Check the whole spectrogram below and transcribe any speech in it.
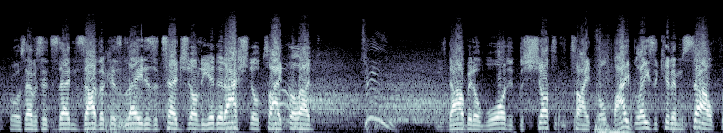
Of course, ever since then, Zavok has laid his attention on the international title and he's now been awarded the shot at the title by Blaziken himself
